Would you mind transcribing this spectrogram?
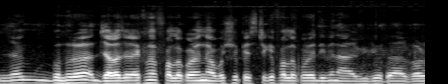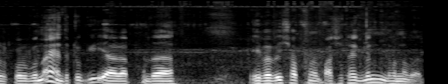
যাক বন্ধুরা, যারা যারা এখনও ফলো করেন অবশ্যই পেজটিকে ফলো করে দিবেন। আর ভিডিওটা আর করব না এতটুকুই। আর আপনারা এভাবেই সবসময় পাশে থাকবেন। ধন্যবাদ।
